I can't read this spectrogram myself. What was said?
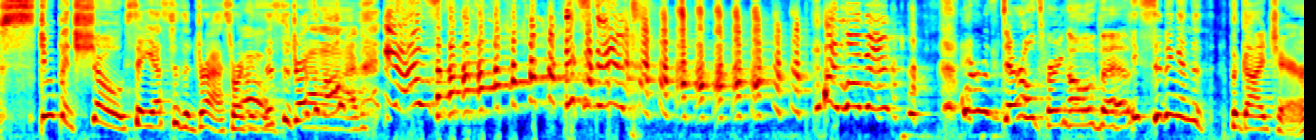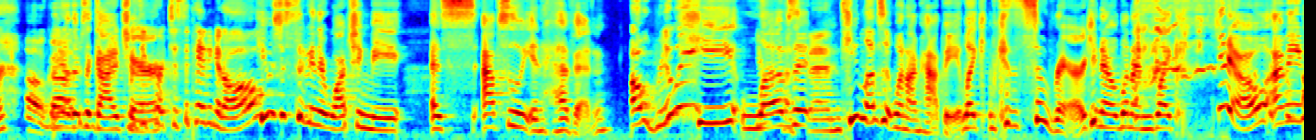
stupid show. Say yes to the dress. Right? Oh, is this the dress? God. Yes. this is it. I love it. Where was Daryl during all of this? He's sitting in the, the guide chair. oh You know, there's a guide chair. Was he participating at all? he was just sitting there watching me as absolutely in heaven. Oh, really? He loves it. He loves it when I'm happy, like because it's so rare. You know, when I'm like, you know, I mean,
